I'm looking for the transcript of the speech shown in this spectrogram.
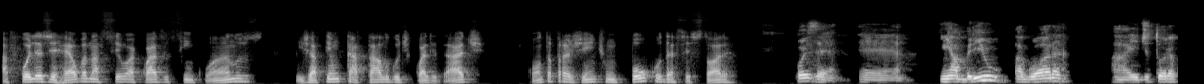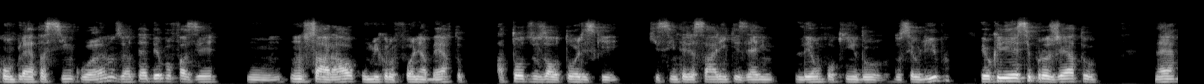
a Folhas de Relva nasceu há quase cinco anos e já tem um catálogo de qualidade. Conta pra gente um pouco dessa história. Pois é, é em abril, agora, a editora completa cinco anos. Eu até devo fazer um, um sarau com o microfone aberto a todos os autores que, que se interessarem e quiserem ler um pouquinho do, do seu livro. Eu criei esse projeto né,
